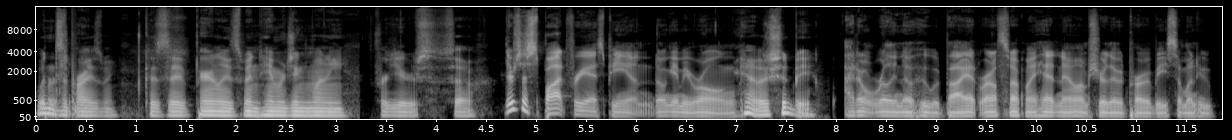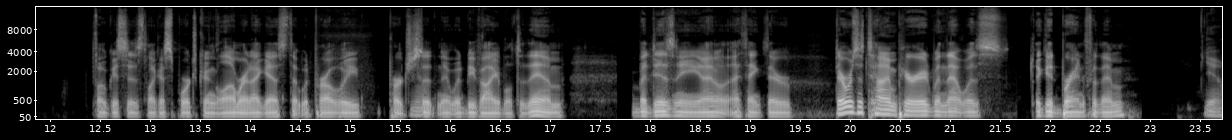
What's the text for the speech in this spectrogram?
Wouldn't Personally. surprise me because apparently it's been hemorrhaging money for years. So There's a spot for ESPN. Don't get me wrong. Yeah, there should be. I don't really know who would buy it right off the top of my head now. I'm sure there would probably be someone who focuses like a sports conglomerate, I guess, that would probably purchase Yeah. it and it would be valuable to them. But Disney, I don't I think there there was a time period when that was a good brand for them. Yeah.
